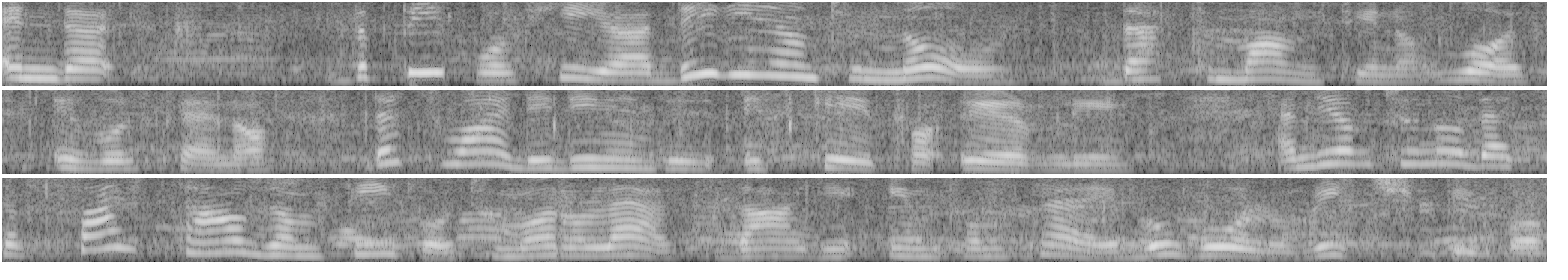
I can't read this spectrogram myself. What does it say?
and the people here, they didn't know that mountain was a volcano. That's why they didn't escape early. And you have to know that 5,000 people, to more or less, died in Pompeii, above all rich people,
